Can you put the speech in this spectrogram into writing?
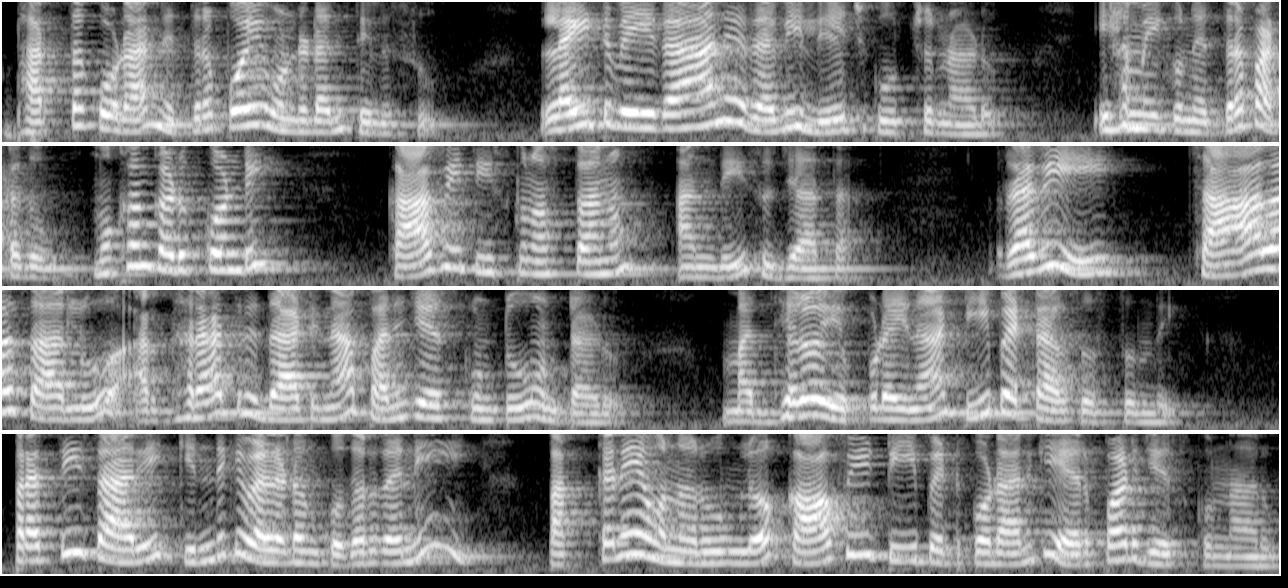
భర్త కూడా నిద్రపోయి ఉండడం తెలుసు. లైట్ వేయగానే రవి లేచి కూర్చున్నాడు. ఇహ మీకు నిద్ర పట్టదు. ముఖం కడుక్కోండి. కాఫీ తీసుకుని వస్తాను అంది సుజాత. రవి చాలాసార్లు అర్ధరాత్రి దాటినా పని చేసుకుంటూ ఉంటాడు. మధ్యలో ఎప్పుడైనా టీ పెట్టాల్సి వస్తుంది ప్రతిసారి కిందికి వెళ్ళడం కుదరదని పక్కనే ఉన్న రూమ్లో కాఫీ టీ పెట్టుకోవడానికి ఏర్పాటు చేసుకున్నారు.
